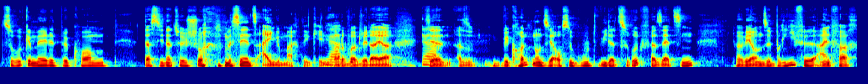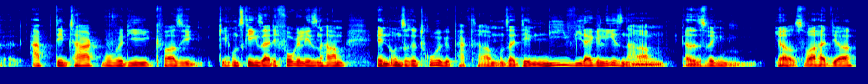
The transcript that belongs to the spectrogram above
zurückgemeldet bekommen, dass sie natürlich schon ein bisschen ins Eingemachte gehen. Ja, gerade gut. weil wir da ja, ja. Sehr, also wir konnten uns ja auch so gut wieder zurückversetzen, weil wir ja unsere Briefe einfach ab dem Tag, wo wir die quasi uns gegenseitig vorgelesen haben, in unsere Truhe gepackt haben und seitdem nie wieder gelesen haben. Mhm. Also deswegen, ja, es war halt ja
